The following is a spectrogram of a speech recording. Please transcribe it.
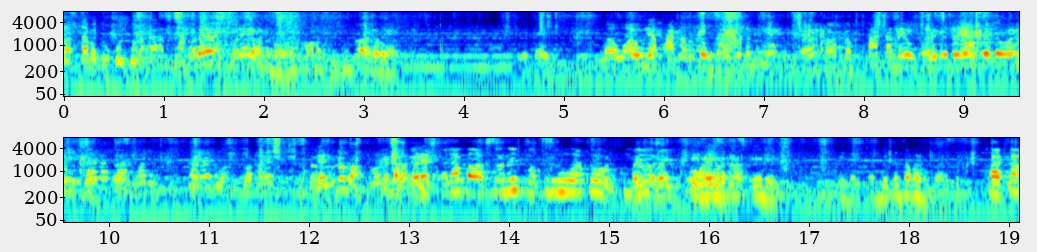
રસ્તામાં ધોકો જો ફાટા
